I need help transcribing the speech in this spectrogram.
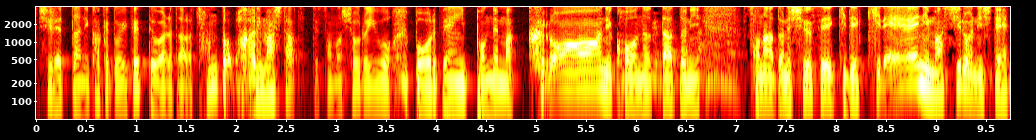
シュレッダーにかけといてって言われたら、ちゃんとわかりましたつってその書類をボールペン一本で真っ黒にこう塗った後に、その後に修正機で綺麗に真っ白にして、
